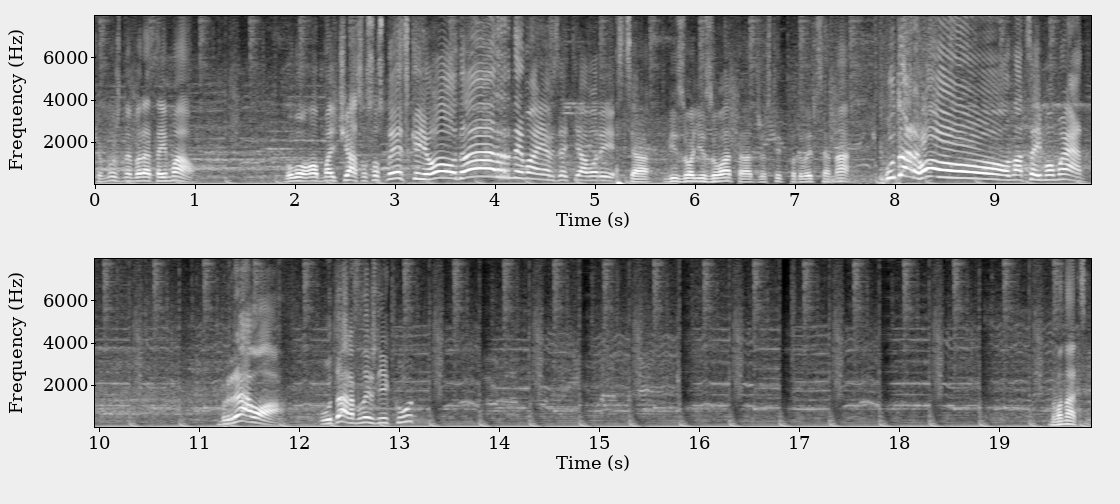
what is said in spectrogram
Чому ж не бере тайм-аут? Було обмаль часу. Сосницький. О, удар! Немає взяття вори. Ця візуалізувати, адже слід подивитися на удар. Гол! На цей момент. Браво! Удар в ближній кут. Дванадцять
